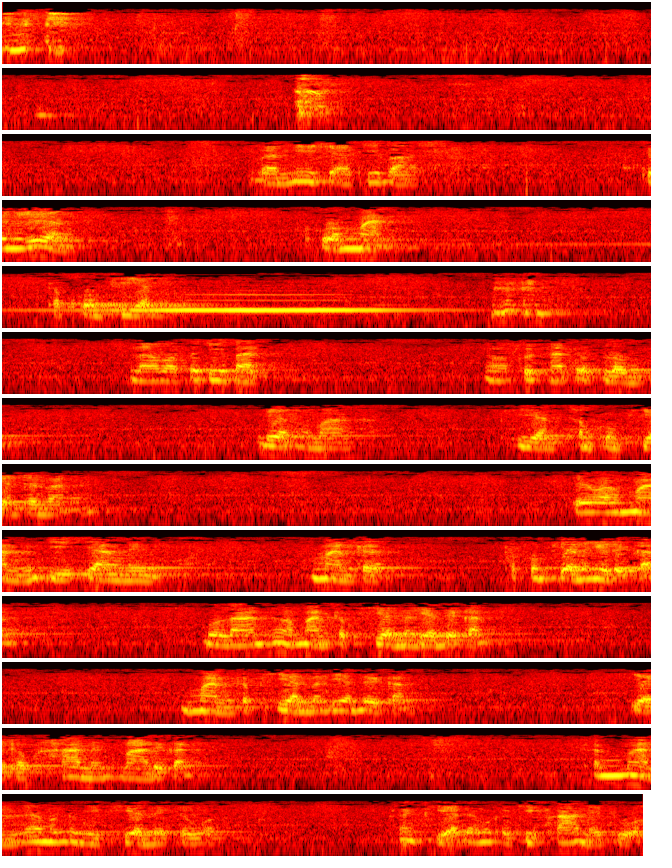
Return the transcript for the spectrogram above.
วันนี้จะอธิบายถึงเรื่อง ความหมัน กับความเพียรเรามาปฏิบัติเราฝึกหัดอบรม เรียกออกมาเพียรทำความเพียรกันว่าแต่ว่ามันอีกอย่างหนึ่ง มันกับกับความเพียรมันอยู่ด้วยกัน โบราณว่ามันกับเพียรมันเรียนด้วยกัน มันกับเพียรมันเรียนด้วยกันใหญ่กับข้านนั้นมาด้วยกันขันมันแล้วมันก็มีเพียรในตัว ขันเพียรแล้วมันก็ขี้ค้านในตัว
